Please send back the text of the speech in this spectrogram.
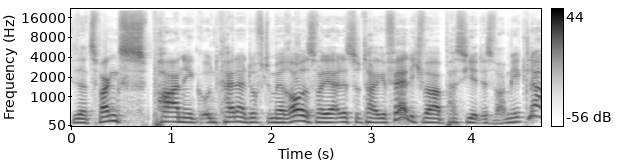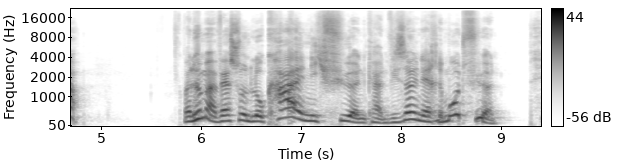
dieser Zwangspanik und keiner durfte mehr raus, weil ja alles total gefährlich war, passiert ist, war mir klar. Weil hör mal, wer schon lokal nicht führen kann, wie soll denn der Remote führen?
